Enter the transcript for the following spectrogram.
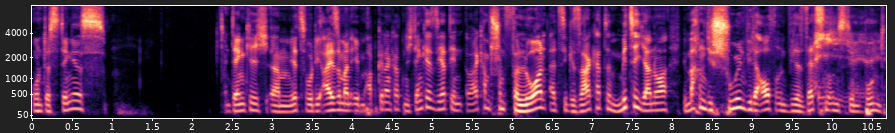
Und das Ding ist, denke ich, ähm, jetzt wo die Eisemann eben abgedankt hat, und ich denke, sie hat den Wahlkampf schon verloren, als sie gesagt hatte, Mitte Januar, wir machen die Schulen wieder auf und wir setzen uns den Bund.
